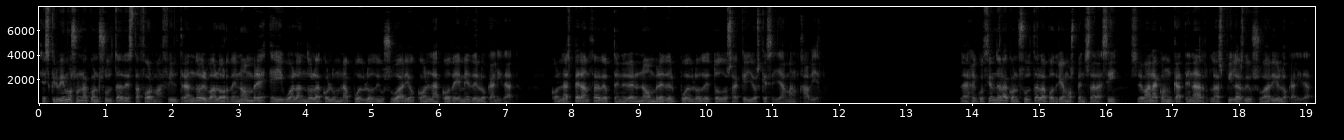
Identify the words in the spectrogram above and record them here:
Escribimos una consulta de esta forma, filtrando el valor de nombre e igualando la columna pueblo de usuario con la CODM de localidad, con la esperanza de obtener el nombre del pueblo de todos aquellos que se llaman Javier. La ejecución de la consulta la podríamos pensar así. Se van a concatenar las filas de usuario y localidad.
